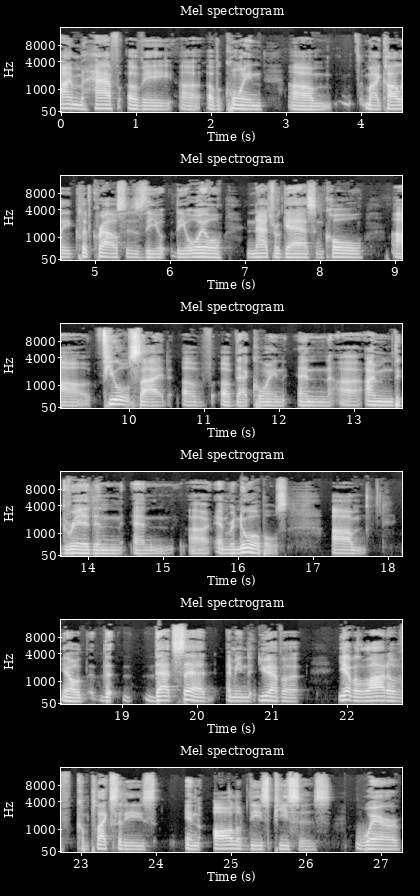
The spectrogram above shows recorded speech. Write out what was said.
I'm half of a uh, of a coin. Um, my colleague Cliff Krauss is the the oil natural gas and coal uh, fuel side of of that coin, and uh, I'm the grid and and uh, and renewables. Um, you know, that said, I mean, you have a you have a lot of complexities in all of these pieces where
